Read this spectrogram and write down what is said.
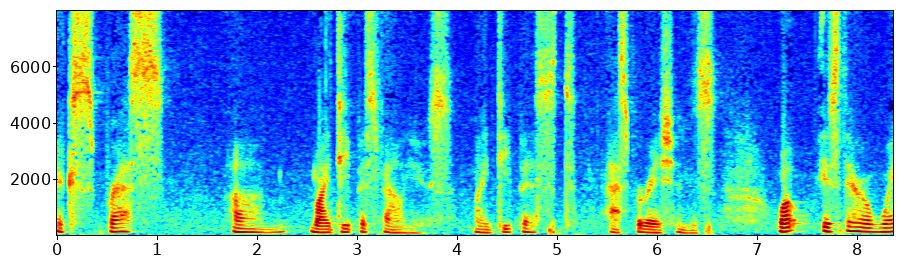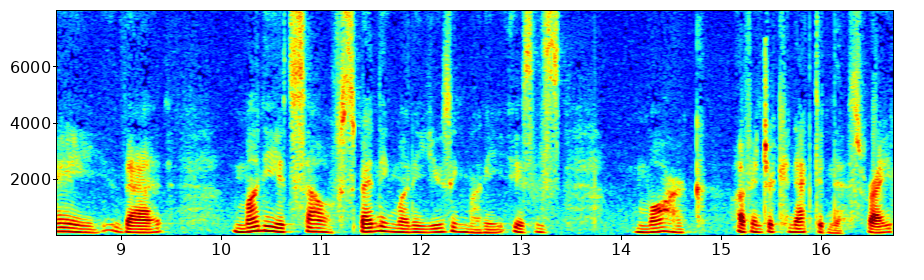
express um, my deepest values, my deepest aspirations? What is there a way that money itself, spending money, using money, is this mark of interconnectedness, right?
